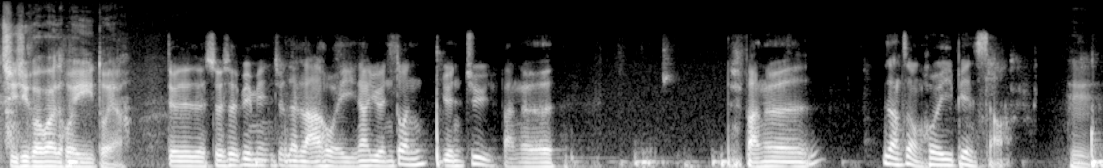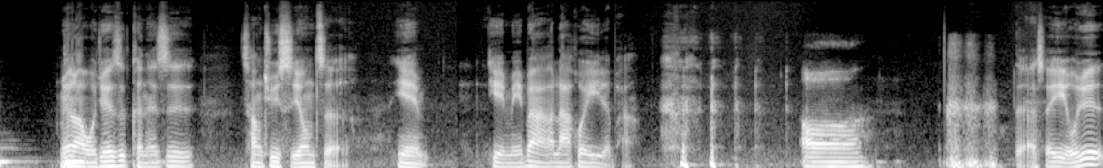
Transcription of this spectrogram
奇奇怪怪的会议，对啊，对对对，随随便便就在拉会议，那远端远距反而反而让这种会议变少。嗯，没有啊，我觉得是可能是常区使用者也也没办法拉会议了吧。哦，对啊，所以我觉得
